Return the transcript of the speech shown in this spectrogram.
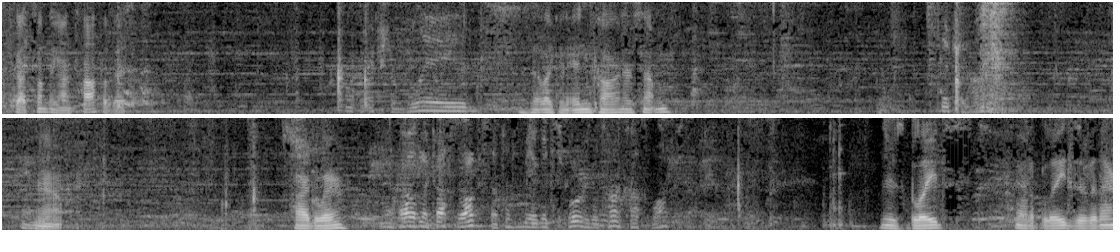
It's got something on top of it. Lots of extra blades. Is that like an Encon or something? Yeah. Hardware. If I was in the Casablanca stuff, this would be a good score to go talk Casablanca stuff. There's blades. A lot of blades over there.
